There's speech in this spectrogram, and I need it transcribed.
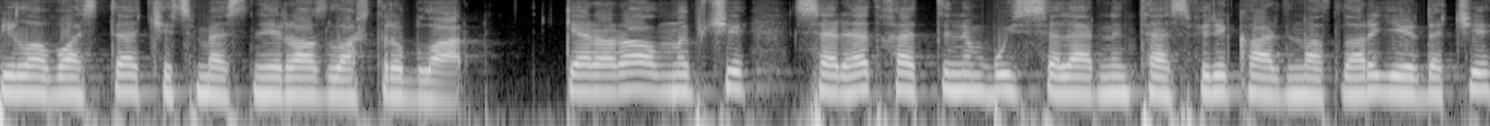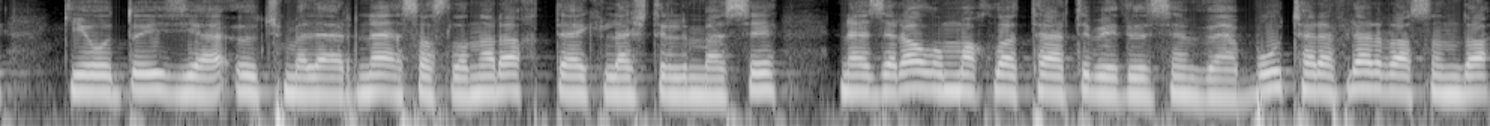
bilavasitə keçməsini razılaşdırıblar. Qərara alınıb ki, sərhəd xəttinin bu hissələrinin təsviri koordinatları yerdəki geodeziya ölçmələrinə əsaslanaraq dəqiqləşdirilməsi nəzərə alınmaqla tərtib edilsin və bu tərəflər arasında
